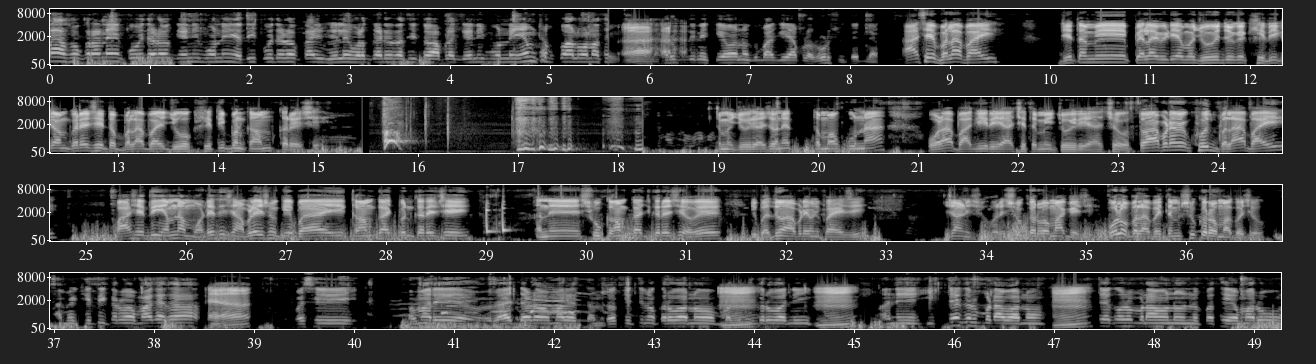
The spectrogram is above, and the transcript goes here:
ના છોકરાને કોઈ દાડો ગેની બોને હજી કોઈ દાડો કઈ વેલે વળગાડ્યો નથી તો આપણે ગેની બોને એમ ઠપકો આલવાનો નથી. હા. હરુપદીને કહેવાનું કે બાકી આપણે રોડશું એટલે આ છે ભલાભાઈ. જે તમે પેલા વિડીયોમાં જોયું હતું કે ખેતી કામ કરે છે તો ભલાભાઈ જુઓ ખેતી પણ કામ કરે છે. તમે જોઈ રહ્યા છો ને તમાકુના ઓળા ભાગી રહ્યા છે તમે જોઈ રહ્યા છો. તો આપણે હવે ખુદ ભલાભાઈ પાસેથી એમના મોઢેથી સાંભળીશું કે ભાઈ કામકાજ પણ કરે છે. અને શું કામકાજ કરે છે હવે એ બધું આપણે એમની પાસેથી જાણીશું. હવે શું કરવા માગે છે? બોલો ભલા ભાઈ તમે શું કરવા માગો છો? અમે ખેતી કરવા માંગા હતા હા? પછી અમારે રાજદાડો અમારે ધંધો ખેતીનો કરવાનો મજૂરી કરવાની અને ઇન્સ્ટાગ્રામ બનાવવાનો. ઇન્સ્ટાગ્રામ બનાવવાનો અને પછી અમારું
